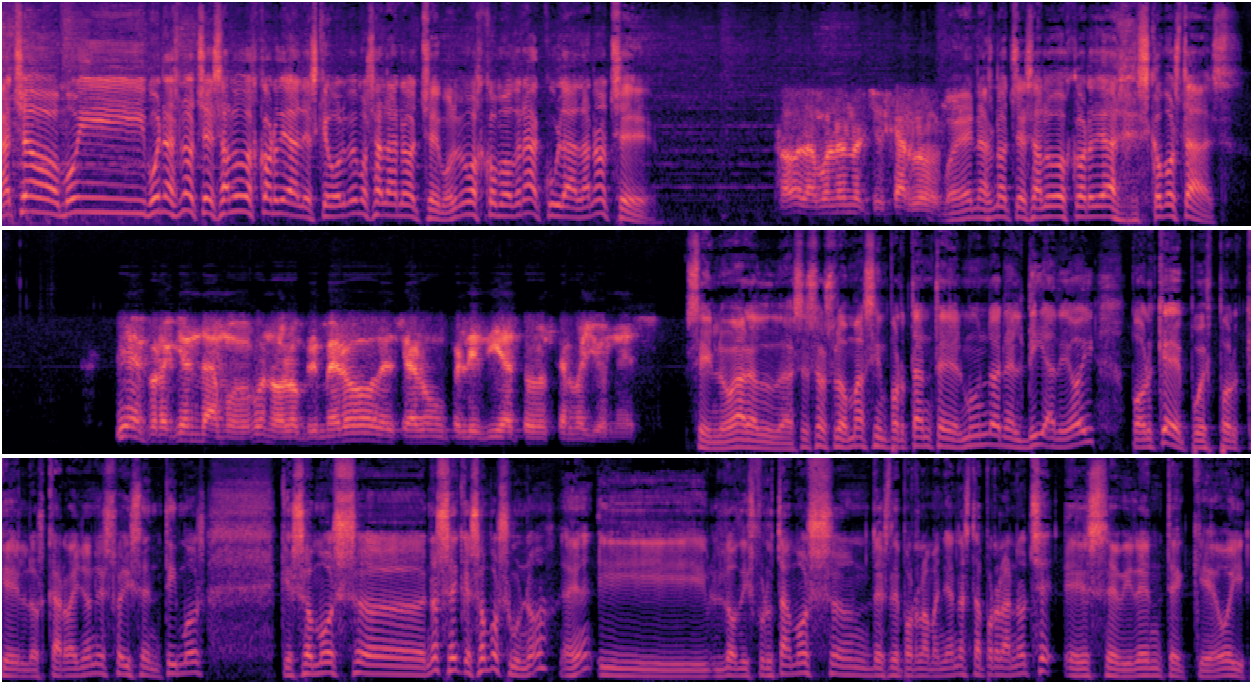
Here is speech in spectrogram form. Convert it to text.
Nacho, muy buenas noches, saludos cordiales, que volvemos a la noche, volvemos como Drácula a la noche. Hola, buenas noches, Carlos. Buenas noches, saludos cordiales, ¿cómo estás? Bien, por aquí andamos. Bueno, lo primero, desear un feliz día a todos los carballones. Sin lugar a dudas, eso es lo más importante del mundo en el día de hoy. ¿Por qué? Pues porque los carballones hoy sentimos que somos, eh, no sé, que somos uno ¿eh? y lo disfrutamos eh, desde por la mañana hasta por la noche. Es evidente que hoy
